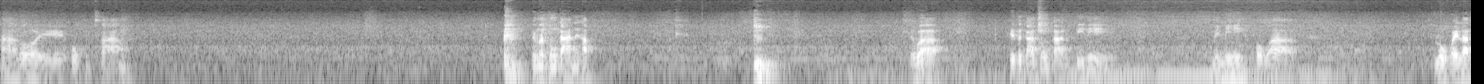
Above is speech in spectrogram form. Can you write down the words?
2563 เป็นวันสงการนะครับ แต่ว่าเทศกาลสงการปีนี้ไม่มีเพราะว่าโรคไวรัส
